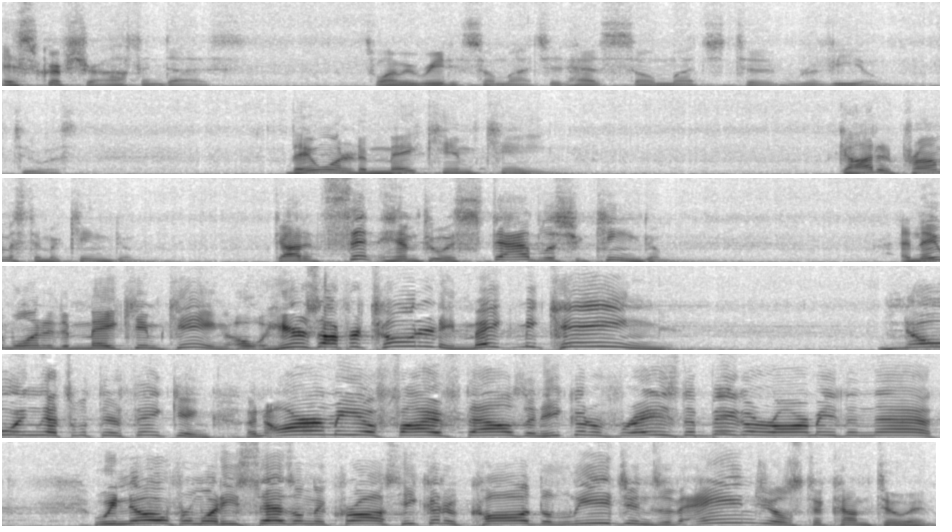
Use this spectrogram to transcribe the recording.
as Scripture often does. That's why we read it so much. It has so much to reveal to us. They wanted to make him king. God had promised him a kingdom. God had sent him to establish a kingdom. And they wanted to make him king. Oh, here's opportunity. Make me king. Knowing that's what they're thinking. An army of 5,000. He could have raised a bigger army than that. We know from what he says on the cross, he could have called the legions of angels to come to him.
